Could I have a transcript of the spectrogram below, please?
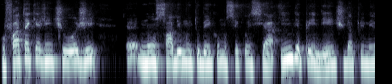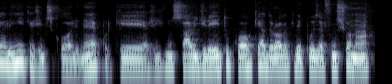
O fato é que a gente hoje não sabe muito bem como sequenciar, independente da primeira linha que a gente escolhe, né? Porque a gente não sabe direito qual que é a droga que depois vai funcionar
